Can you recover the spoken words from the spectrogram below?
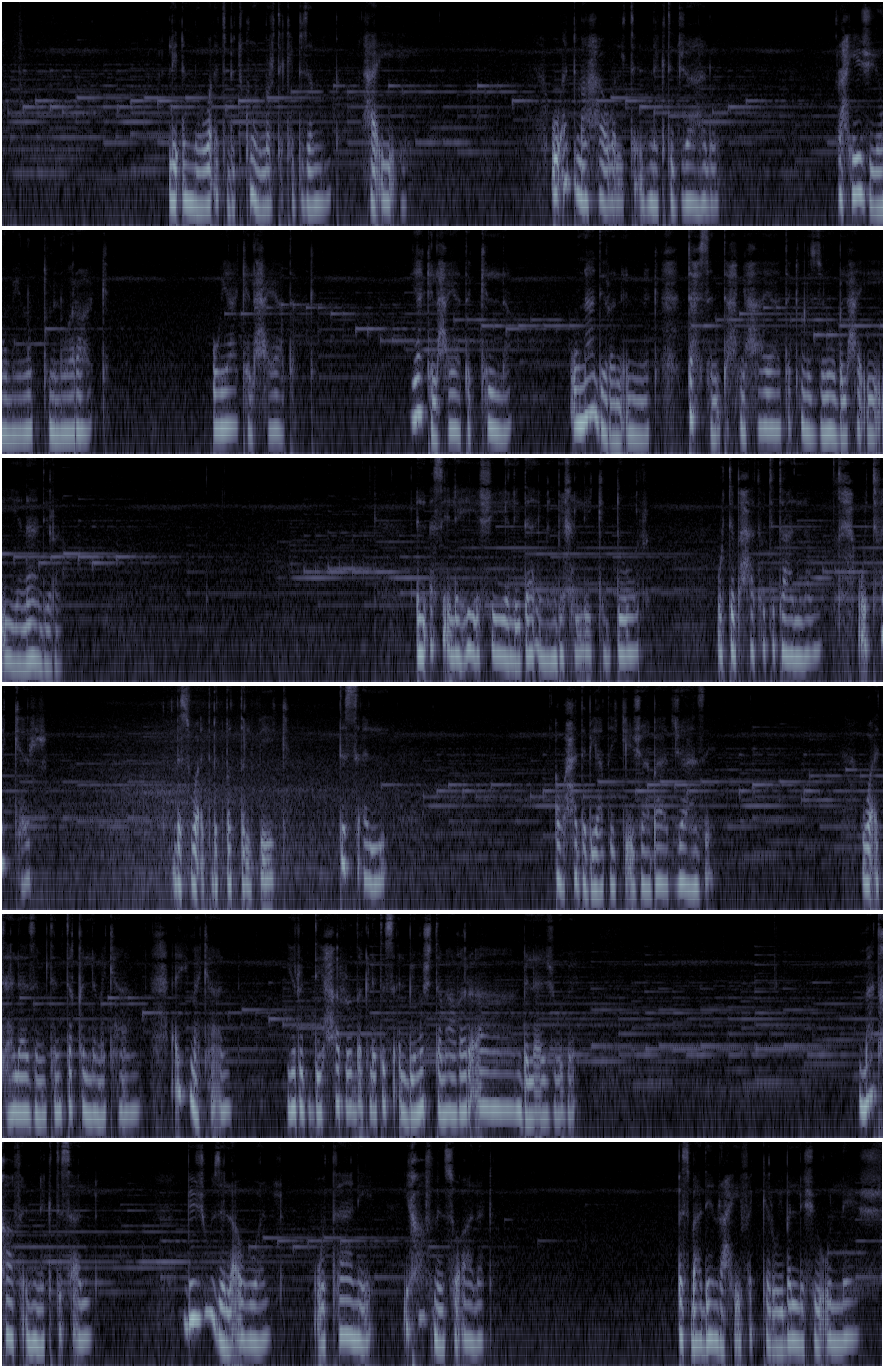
لأنه وقت بتكون مرتكب ذنب حقيقي. وقد ما حاولت إنك تتجاهله رح يجي يوم ينط من وراك وياكل حياتك ياكل حياتك كلها ونادرا إنك تحسن تحمي حياتك من الذنوب الحقيقية نادرا. الأسئلة هي الشي اللي دائما بيخليك تدور وتبحث وتتعلم وتفكر. بس وقت بتبطل فيك تسأل أو حدا بيعطيك إجابات جاهزة. وقتها لازم تنتقل لمكان أي مكان يرد يحرضك لتسأل بمجتمع غرقان بالأجوبة ما تخاف إنك تسأل. بيجوز الأول والثاني يخاف من سؤالك. بس بعدين راح يفكر ويبلش يقول ليش.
